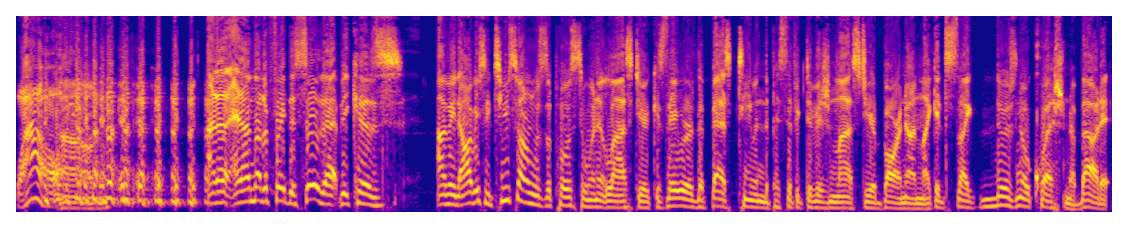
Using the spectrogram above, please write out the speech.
Wow. and, I, and I'm not afraid to say that because I mean, obviously Tucson was supposed to win it last year because they were the best team in the Pacific Division last year, bar none. Like it's like there's no question about it.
